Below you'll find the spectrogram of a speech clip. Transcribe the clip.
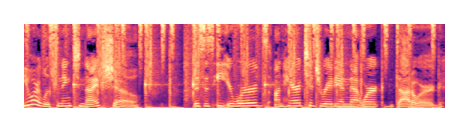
You are listening to Knife Show. This is Eat Your Words on heritageradionetwork.org.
